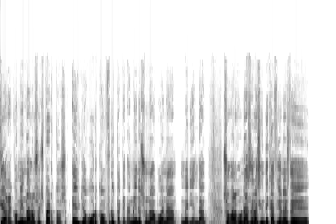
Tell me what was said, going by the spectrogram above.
que recomiendan los expertos, el yogur con fruta, que también es una buena merienda. Son algunas de las indicaciones de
